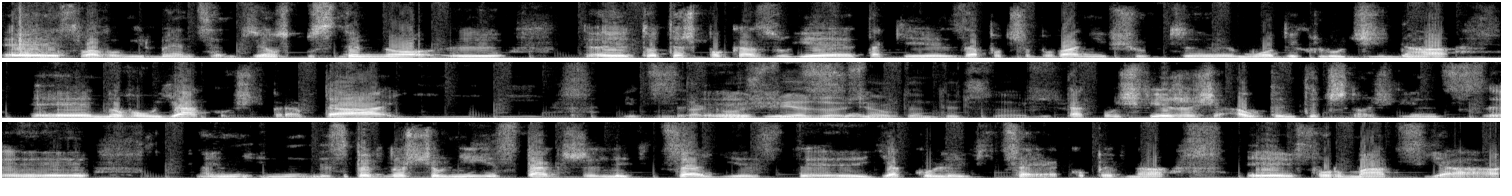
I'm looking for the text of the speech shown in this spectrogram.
e, Sławomir Mencen. W związku z tym, no, y, e, to też pokazuje takie zapotrzebowanie wśród e, młodych ludzi na e, nową jakość, prawda? I, więc, e, Taką więc- świeżość, autentyczność. taką świeżość, autentyczność, więc, e, z pewnością nie jest tak, że lewica jest e, jako lewica, jako pewna e, formacja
